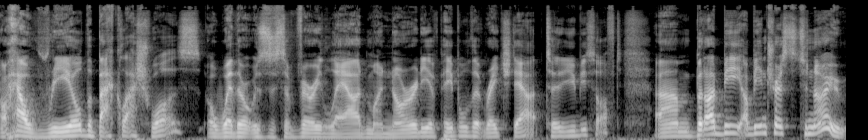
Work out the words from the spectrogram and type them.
or how real the backlash was, or whether it was just a very loud minority of people that reached out to Ubisoft. Um, but I'd be I'd be interested to know,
